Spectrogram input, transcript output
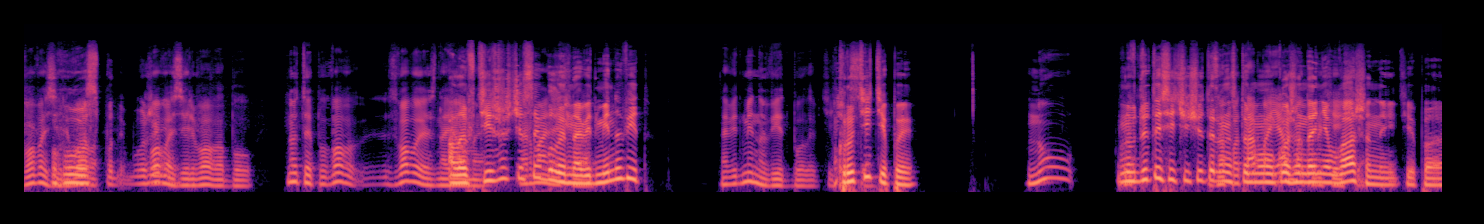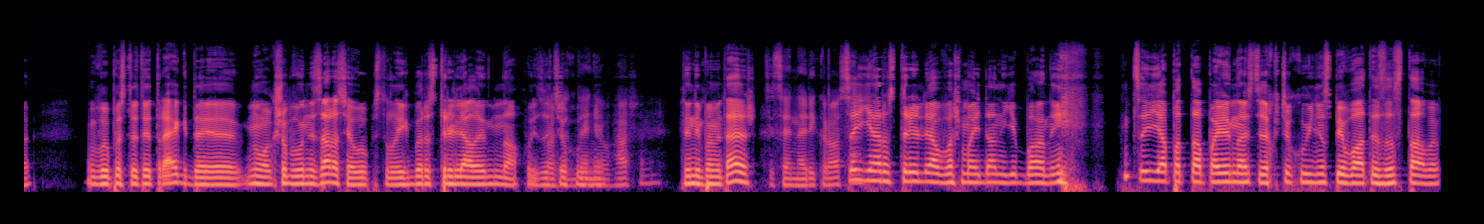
Вова зі Львова. Господи, боже. Вова зі Львова був. Ну, типу, Вова, з Вовою знайомий. Але в ті ж часи Нормальний були, на відміну від. На відміну від були в ті Круті типи. Ну, Ну, в 2014-му кожен день крутіші. вгашений, типа, випустити трек, де. Ну, якщо б вони зараз його випустили, їх би розстріляли нахуй за цю хуйню. Ти не пам'ятаєш? Це цей на рік Це я розстріляв ваш майдан єбаний. Це я Потапа і Настя цю хуйню співати заставив.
